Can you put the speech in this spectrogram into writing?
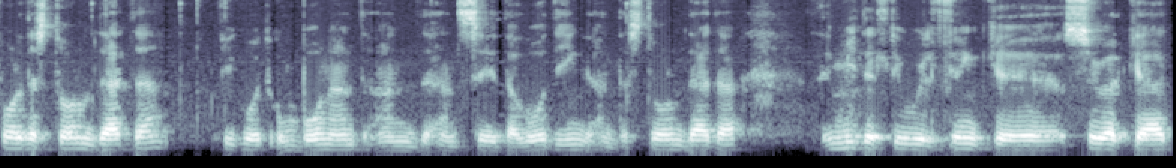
For the storm data we go to component and and say the loading and the storm data immediately we'll think uh, SewerCAD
